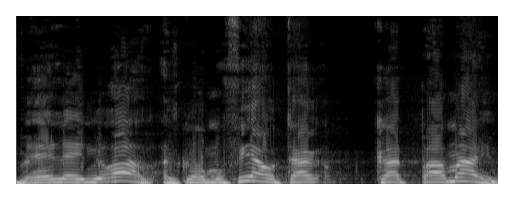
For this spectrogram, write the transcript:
ואלה עם יואב, אז כבר מופיע אותה כת פעמיים.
